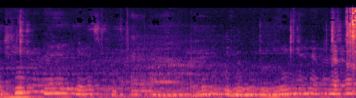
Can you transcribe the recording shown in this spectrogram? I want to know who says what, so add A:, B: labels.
A: Happy New Year.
